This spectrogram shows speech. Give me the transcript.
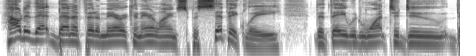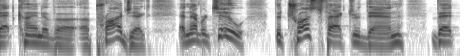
how did that benefit American Airlines specifically that they would want to do that kind of a, a project? And number two, the trust factor then that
